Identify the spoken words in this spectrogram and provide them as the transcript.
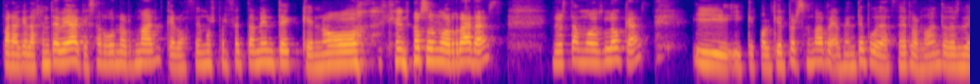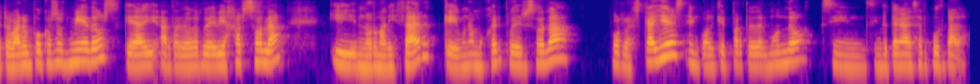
para que la gente vea que es algo normal, que lo hacemos perfectamente, que no, que no somos raras, no estamos locas y, que cualquier persona realmente puede hacerlo, ¿no? Entonces, derribar un poco esos miedos que hay alrededor de viajar sola y normalizar que una mujer puede ir sola por las calles en cualquier parte del mundo sin, que tenga que ser juzgada.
